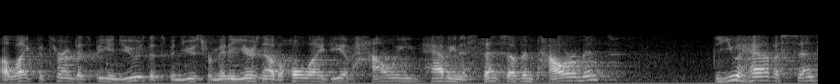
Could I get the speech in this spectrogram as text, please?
I like the term that's being used, that's been used for many years now, the whole idea of we, having a sense of empowerment. Do you have a sense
